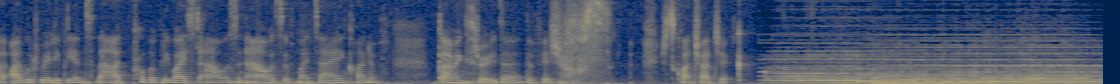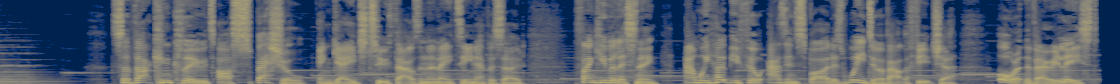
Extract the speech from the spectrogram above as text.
I, I would really be into that. I'd probably waste hours and hours of my day kind of going through the, the visuals, which is quite tragic. So that concludes our special Engage 2018 episode. Thank you for listening, and we hope you feel as inspired as we do about the future, or at the very least,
